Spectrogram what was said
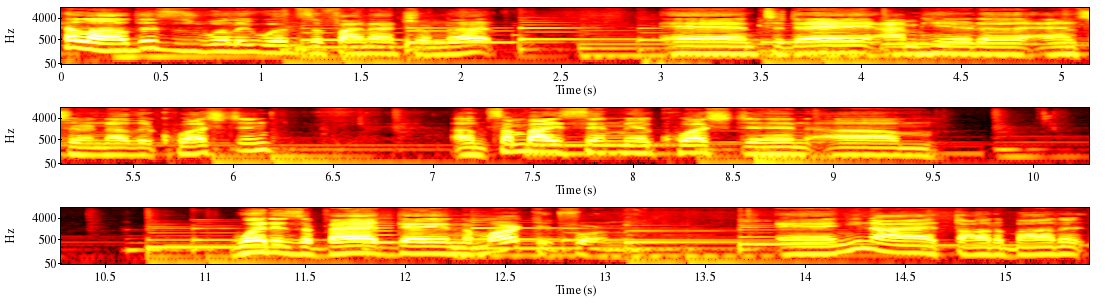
Hello, this is Willie Woods, the Financial Nut, and today I'm here to answer another question. Um, somebody sent me a question um, What is a bad day in the market for me? And, you know, I had thought about it,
